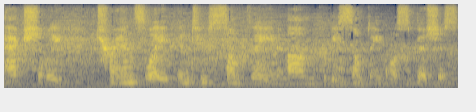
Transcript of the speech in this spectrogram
actually translate into something, um, could be something auspicious.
